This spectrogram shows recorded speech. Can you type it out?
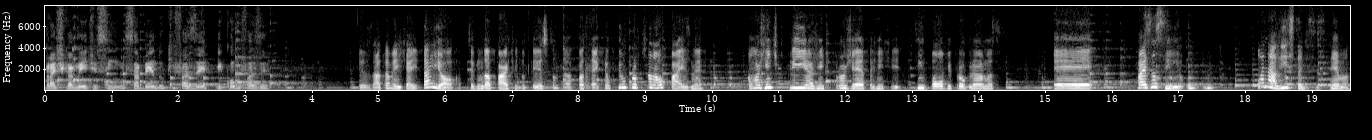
praticamente assim, sabendo o que fazer e como fazer. Exatamente. Aí tá aí, ó. A segunda parte do texto da Fatec é o que o profissional faz, né? Então a gente cria, a gente projeta, a gente desenvolve programas. É... Mas assim, o, o, o analista de sistema,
